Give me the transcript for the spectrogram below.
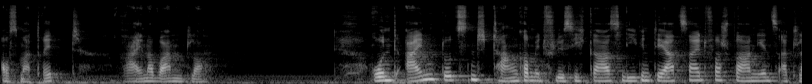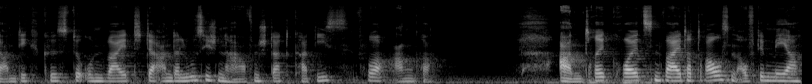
Aus Madrid, Rainer Wandler. Rund ein Dutzend Tanker mit Flüssiggas liegen derzeit vor Spaniens Atlantikküste unweit der andalusischen Hafenstadt Cadiz vor Anker. Andere kreuzen weiter draußen auf dem Meer.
